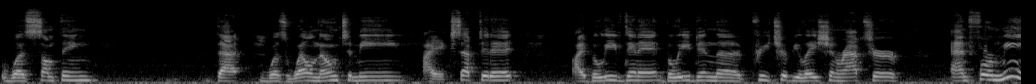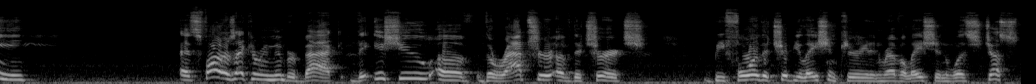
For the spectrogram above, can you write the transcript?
was something that was well known to me. I accepted it. I believed in it, believed in the pre tribulation rapture. And for me, as far as I can remember back, the issue of the rapture of the church before the tribulation period in Revelation was just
